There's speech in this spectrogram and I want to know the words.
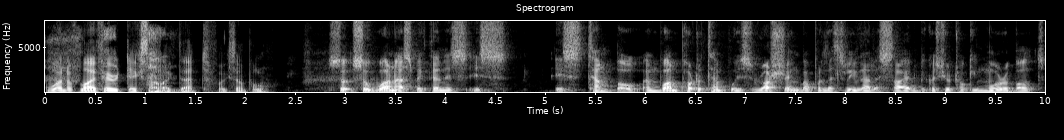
one of my favorite decks are like that, for example. So so one aspect then is is is tempo, and one part of tempo is rushing. But let's leave that aside because you're talking more about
